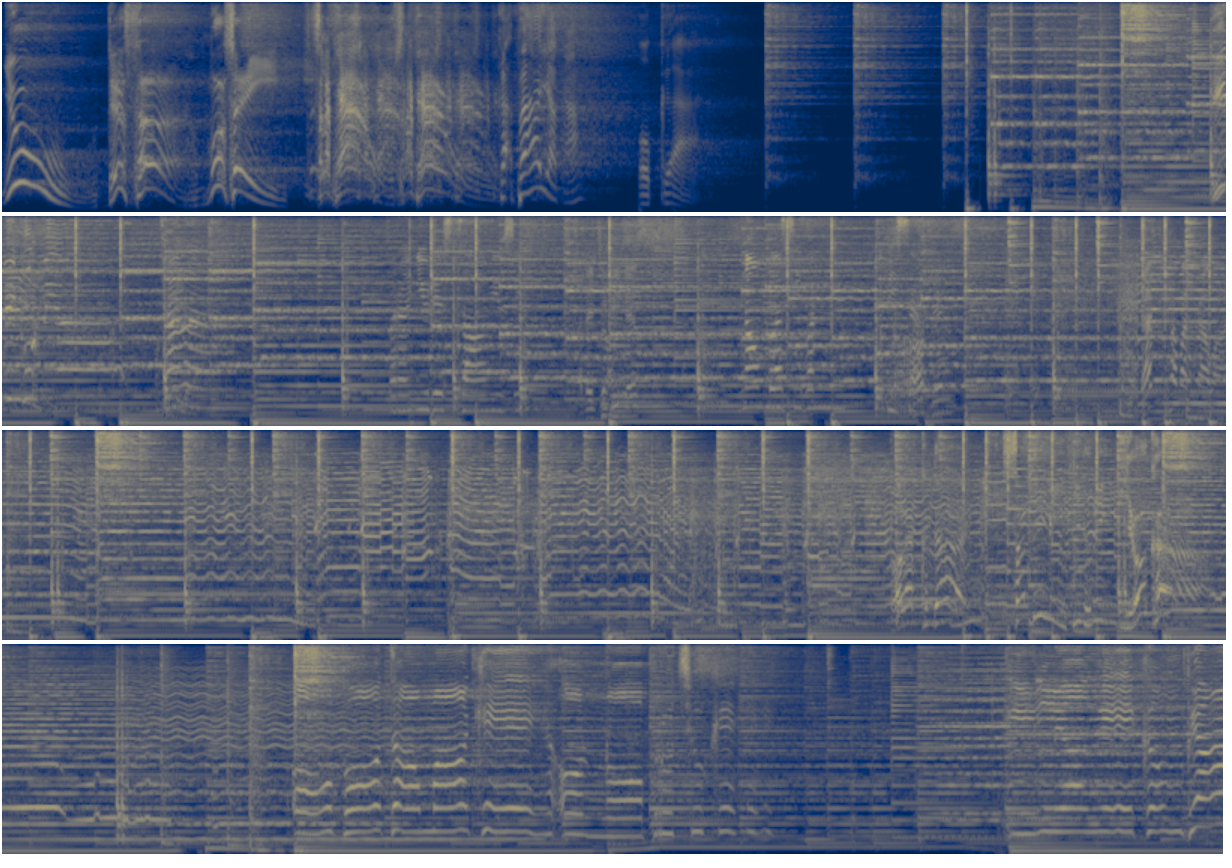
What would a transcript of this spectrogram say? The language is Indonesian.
New Desa Mosei. Selepau, selepau. Gak bahaya kah? Oga. Didi Kurnia. Salah. Barang New Desa Music. Ada CBS. 16 event bisa. Oke. 변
